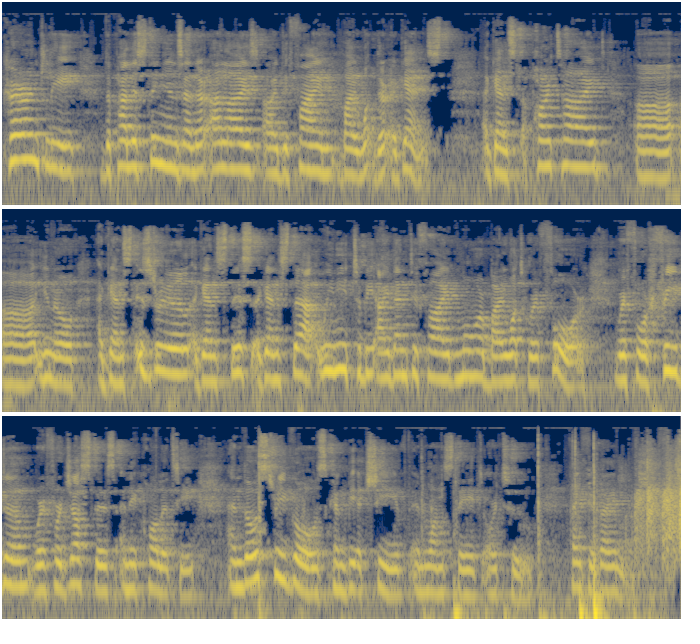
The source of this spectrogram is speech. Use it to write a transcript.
Currently, the Palestinians and their allies are defined by what they're against against apartheid, uh, uh, you know, against Israel, against this, against that. We need to be identified more by what we're for. We're for freedom, we're for justice and equality. And those three goals can be achieved in one state or two. Thank you very much.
